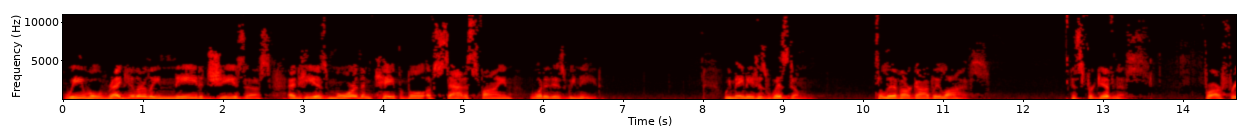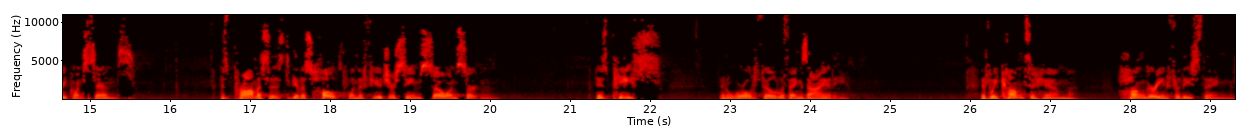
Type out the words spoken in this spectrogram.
we will regularly need Jesus, and He is more than capable of satisfying what it is we need. We may need His wisdom to live our godly lives, His forgiveness for our frequent sins, His promises to give us hope when the future seems so uncertain, His peace in a world filled with anxiety if we come to Him hungering for these things,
